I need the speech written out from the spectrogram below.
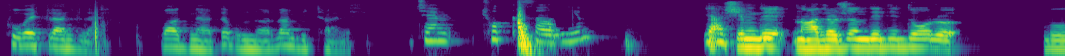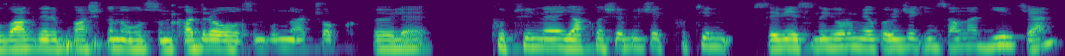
kuvvetlendiler. Wagner de bunlardan bir tanesi. Cem çok kısa alayım. Ya şimdi Nadir Hoca'nın dediği doğru. Bu Wagner'in başkanı olsun, Kadyrov olsun bunlar çok böyle Putin'e yaklaşabilecek, Putin seviyesinde yorum yapabilecek insanlar değilken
